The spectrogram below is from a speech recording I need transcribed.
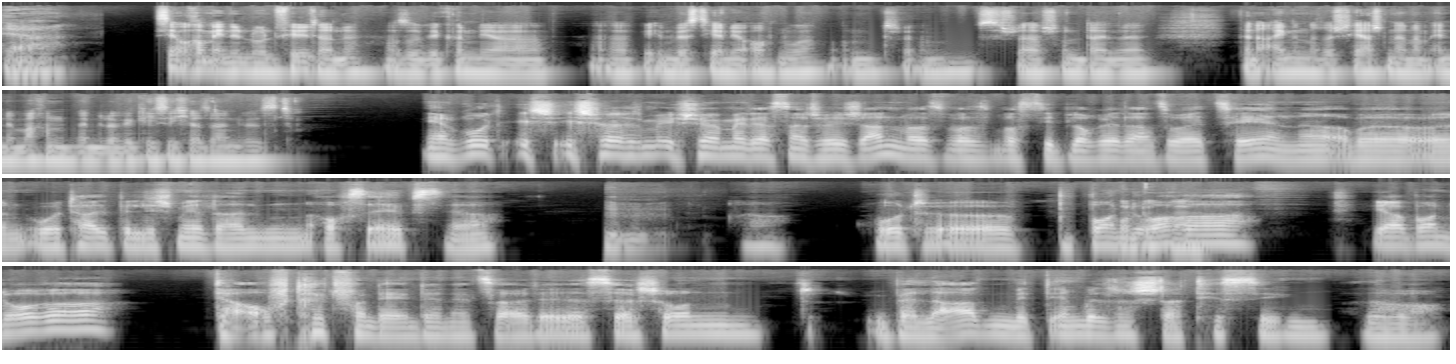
Ja. Ist ja auch am Ende nur ein Filter, ne? Also wir können ja, äh, wir investieren ja auch nur und ähm, musst da schon deine, deine eigenen Recherchen dann am Ende machen, wenn du da wirklich sicher sein willst. Ja gut, ich, ich höre ich hör mir das natürlich an, was, was, was die Blogger da so erzählen, ne? aber ein Urteil bilde ich mir dann auch selbst, ja. Mhm. Gut, äh, Bondora, ja, Bondora, der Auftritt von der Internetseite, das ist ja schon überladen mit irgendwelchen Statistiken. Also,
